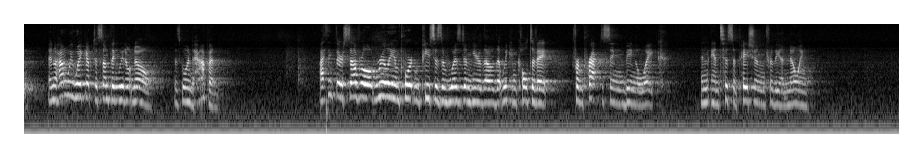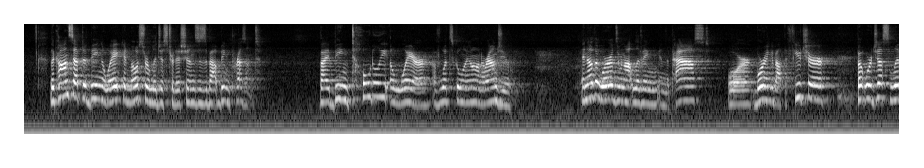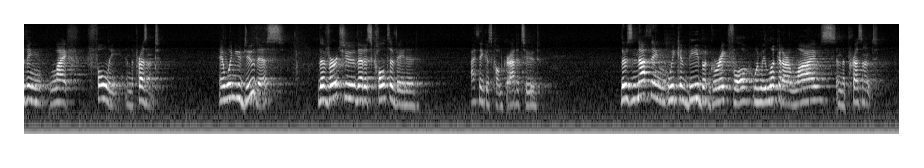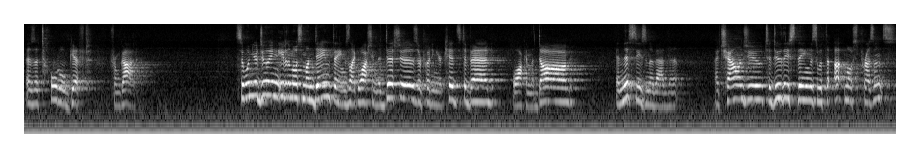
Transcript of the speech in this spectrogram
And how do we wake up to something we don't know is going to happen? I think there are several really important pieces of wisdom here, though, that we can cultivate from practicing being awake and anticipation for the unknowing. The concept of being awake in most religious traditions is about being present. by being totally aware of what's going on around you. In other words, we're not living in the past or worrying about the future, but we're just living life fully in the present. And when you do this, the virtue that is cultivated, I think, is called gratitude. There's nothing we can be but grateful when we look at our lives in the present as a total gift from God. So when you're doing even the most mundane things like washing the dishes or putting your kids to bed, walking the dog, in this season of Advent, I challenge you to do these things with the utmost presence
